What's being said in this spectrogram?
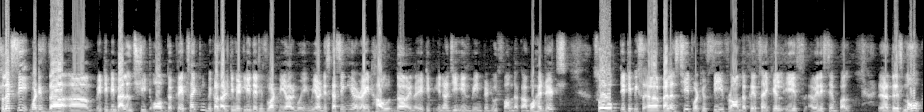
So let's see what is the um, ATP balance sheet of the Krebs cycle because ultimately that is what we are going we are discussing here right how the, the ATP energy is being produced from the carbohydrates. So ATP uh, balance sheet what you see from the Krebs cycle is very simple. Uh, there is no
